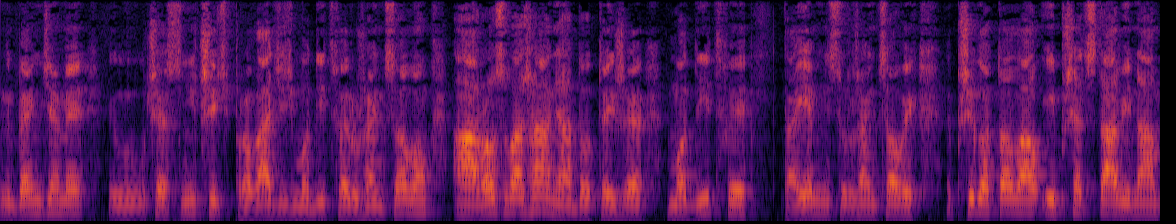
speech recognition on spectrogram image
będziemy uczestniczyć, prowadzić modlitwę różańcową, a rozważania do tejże modlitwy tajemnic różańcowych przygotował i przedstawi nam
